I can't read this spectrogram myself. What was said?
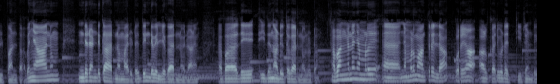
ഉൽപ്പാണ് കേട്ടോ അപ്പോൾ ഞാനും എന്റെ രണ്ട് കാരണവന്മാരുണ്ട്. ഇത് എന്റെ വലിയ കാരണവരാണ്. അപ്പോൾ അത് ഇത് നടുവത്തെ കാരണവരും കേട്ടോ അപ്പോൾ അങ്ങനെ നമ്മൾ നമ്മൾ മാത്രമല്ല കുറേ ആൾക്കാർ ഇവിടെ എത്തിയിട്ടുണ്ട്.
